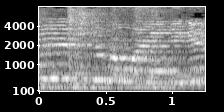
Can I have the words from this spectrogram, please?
pushed her away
